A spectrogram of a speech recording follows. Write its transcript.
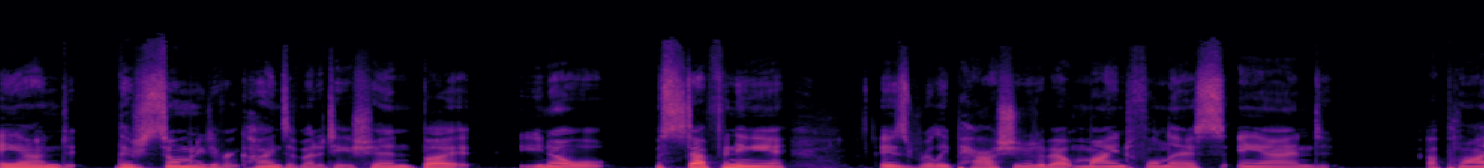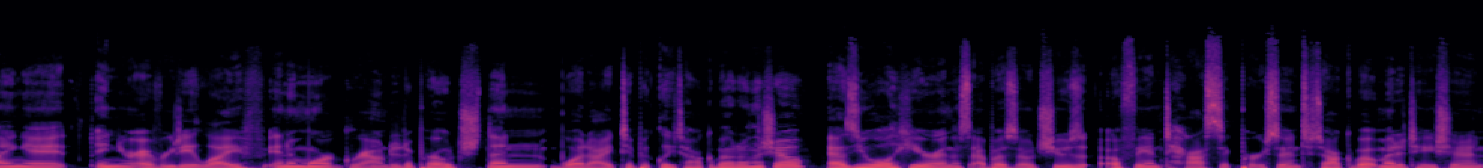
And there's so many different kinds of meditation but you know Stephanie is really passionate about mindfulness and applying it in your everyday life in a more grounded approach than what I typically talk about on the show. As you will hear in this episode, she was a fantastic person to talk about meditation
